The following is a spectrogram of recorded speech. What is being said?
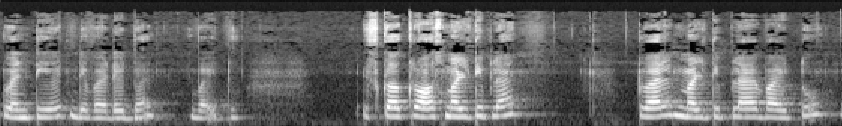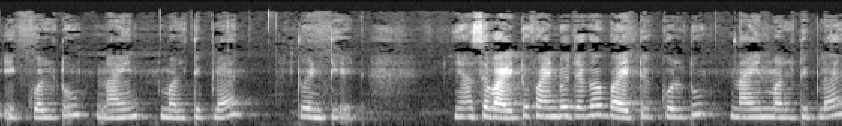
twenty eight divided by y two इसका cross multiply twelve multiply by two equal to nine multiply twenty eight यहाँ से वाई टू फाइंड हो जाएगा y two equal to nine multiply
